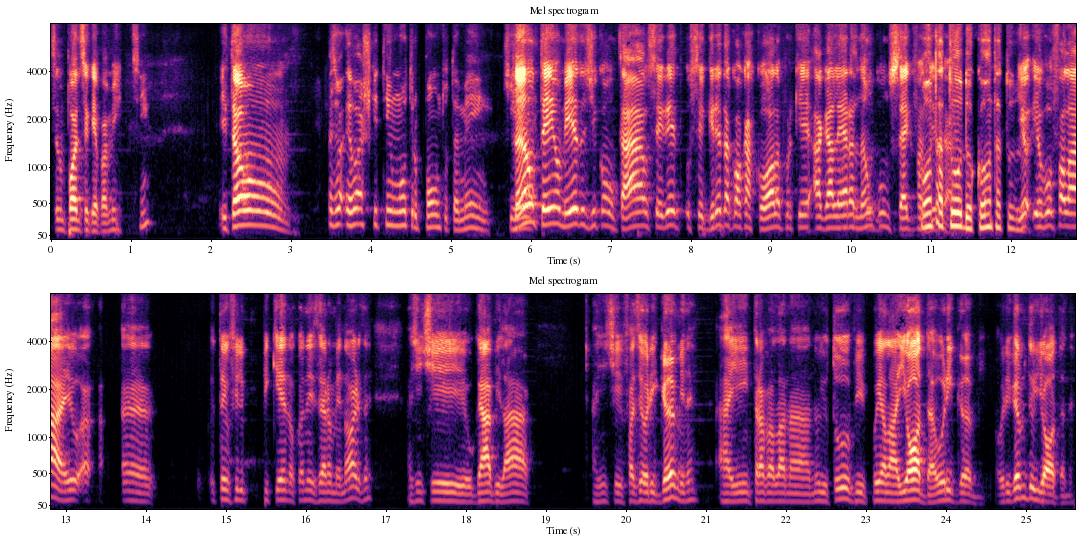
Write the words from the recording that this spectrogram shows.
Você não pode ser que para mim? Sim. Então. Mas eu, eu, acho que tem um outro ponto também. não é... tenho medo de contar o segredo, o segredo da Coca-Cola, porque a galera conta não tudo. consegue fazer. Conta cara. tudo, conta tudo. Eu, eu vou falar, eu, é, eu tenho um filho pequeno, quando eles eram menores, né? A gente, o Gabi lá, a gente fazia origami, né? Aí entrava lá na, no YouTube, punha lá Yoda, origami. Origami do Yoda, né?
